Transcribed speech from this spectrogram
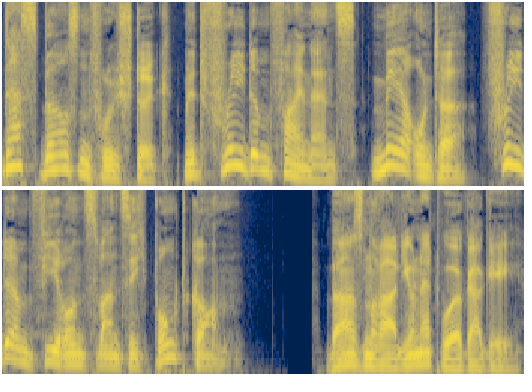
Das Börsenfrühstück mit Freedom Finance. Mehr unter freedom24.com. Börsenradio Network AG.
